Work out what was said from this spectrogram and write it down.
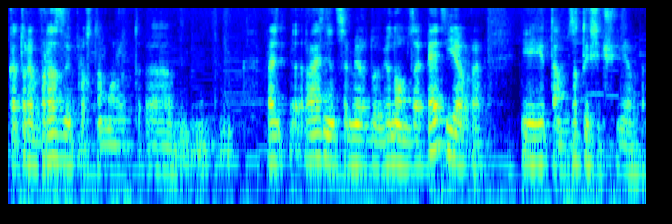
которая в разы просто может, э, разница между вином за 5 евро и там за 1000 евро.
